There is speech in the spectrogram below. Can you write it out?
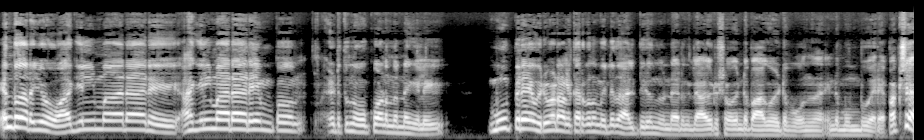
എന്താ അറിയോ അഖിൽമാരാര് അഖിൽമാരാരെയും ഇപ്പോൾ എടുത്ത് നോക്കുകയാണെന്നുണ്ടെങ്കിൽ മൂപ്പരെ ഒരുപാട് ആൾക്കാർക്കൊന്നും വലിയ താല്പര്യമൊന്നും ഉണ്ടായിരുന്നില്ല ആ ഒരു ഷോയിന്റെ ഭാഗമായിട്ട് പോകുന്നതിന്റെ മുമ്പ് വരെ. പക്ഷേ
